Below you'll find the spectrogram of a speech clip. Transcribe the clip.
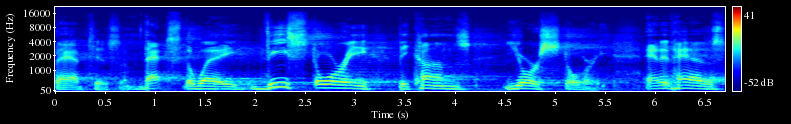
baptism. That's the way the story becomes your story. And it has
